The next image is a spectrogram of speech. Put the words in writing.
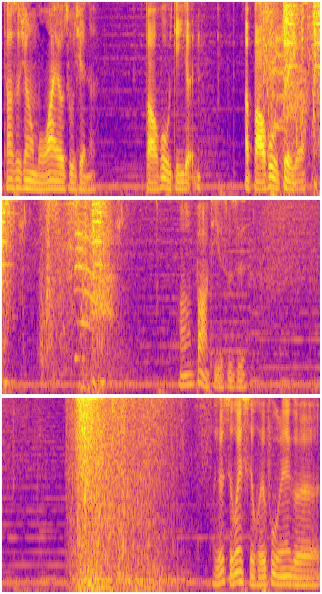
大师兄的母爱又出现了，保护敌人啊，保护队友啊，霸体是不是？我有指挥使回复那个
